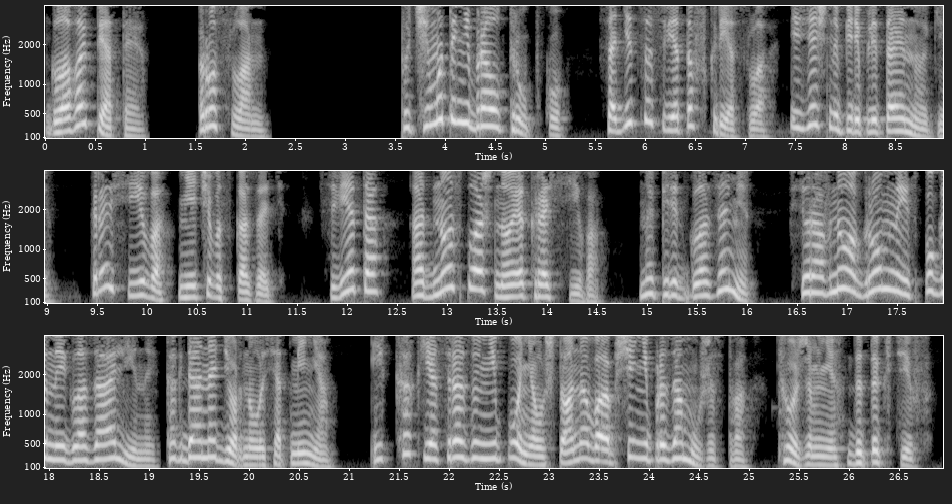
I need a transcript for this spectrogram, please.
Глава пятая. Руслан. «Почему ты не брал трубку?» Садится Света в кресло, изящно переплетая ноги. Красиво, нечего сказать. Света – одно сплошное красиво. Но перед глазами все равно огромные испуганные глаза Алины, когда она дернулась от меня. И как я сразу не понял, что она вообще не про замужество. Тоже мне детектив.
